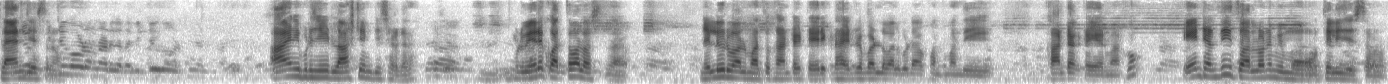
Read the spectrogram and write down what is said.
ప్లాన్ చేస్తున్నాం. విజ్జు గౌడ్ ఉన్నాడు కదా విజ్జు గౌడ్ ఆయన ఇప్పుడు లాస్ట్ టైం చేశాడు కదా. ఇప్పుడు వేరే కొత్త వాళ్ళు వస్తున్నారు. నెల్లూరు వాళ్ళు మాతో కాంటాక్ట్ అయ్యారు. ఇక్కడ హైదరాబాద్లో వాళ్ళు కూడా కొంతమంది కాంటాక్ట్ అయ్యారు మాకు. ఏంటంటే త్వరలోనే మేము తెలియజేస్తాం.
